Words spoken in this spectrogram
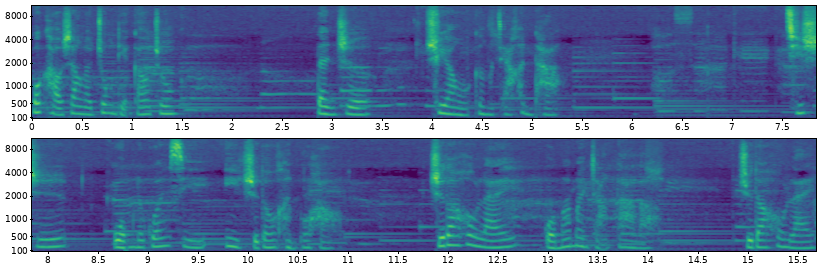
我考上了重点高中。但这却让我更加恨他。其实我们的关系一直都很不好，直到后来我慢慢长大了，直到后来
